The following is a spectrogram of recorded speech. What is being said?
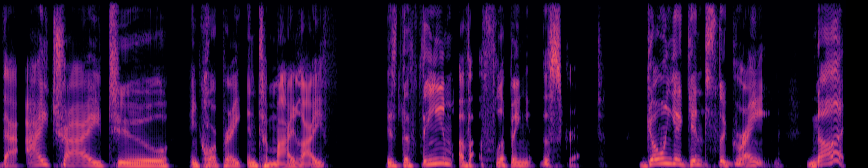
that I try to incorporate into my life is the theme of flipping the script going against the grain, not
